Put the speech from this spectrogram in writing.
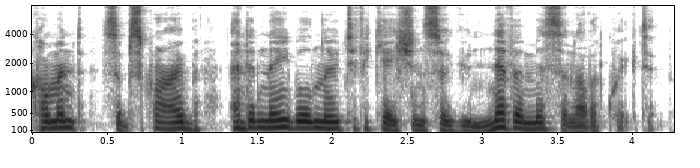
comment, subscribe, and enable notifications so you never miss another quick tip.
